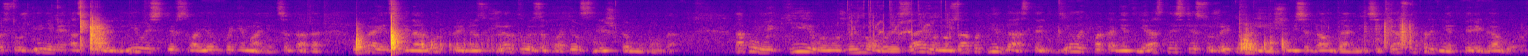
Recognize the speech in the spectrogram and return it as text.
рассуждениями о справедливости в своем понимании. Цитата, «Украинский народ принес в жертву и заплатил слишком много». Напомню, Киеву нужны новые займы, но Запад не даст их делать, пока нет ясности с уже имеющимися долгами. Сейчас это предмет переговоров.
